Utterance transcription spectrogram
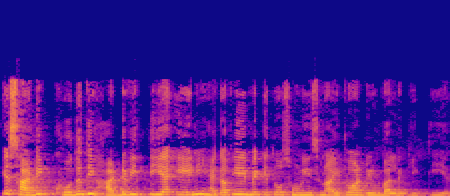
ਇਹ ਸਾਡੀ ਖੁਦ ਦੀ ਹੱਡ ਬੀਤੀ ਹੈ ਇਹ ਨਹੀਂ ਹੈਗਾ ਵੀ ਇਹ ਮੈਂ ਕਿਤੋਂ ਸੁਣੀ ਸੁਣਾਈ ਤੁਹਾਡੇ ਨੂੰ ਗੱਲ ਕੀਤੀ ਹੈ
